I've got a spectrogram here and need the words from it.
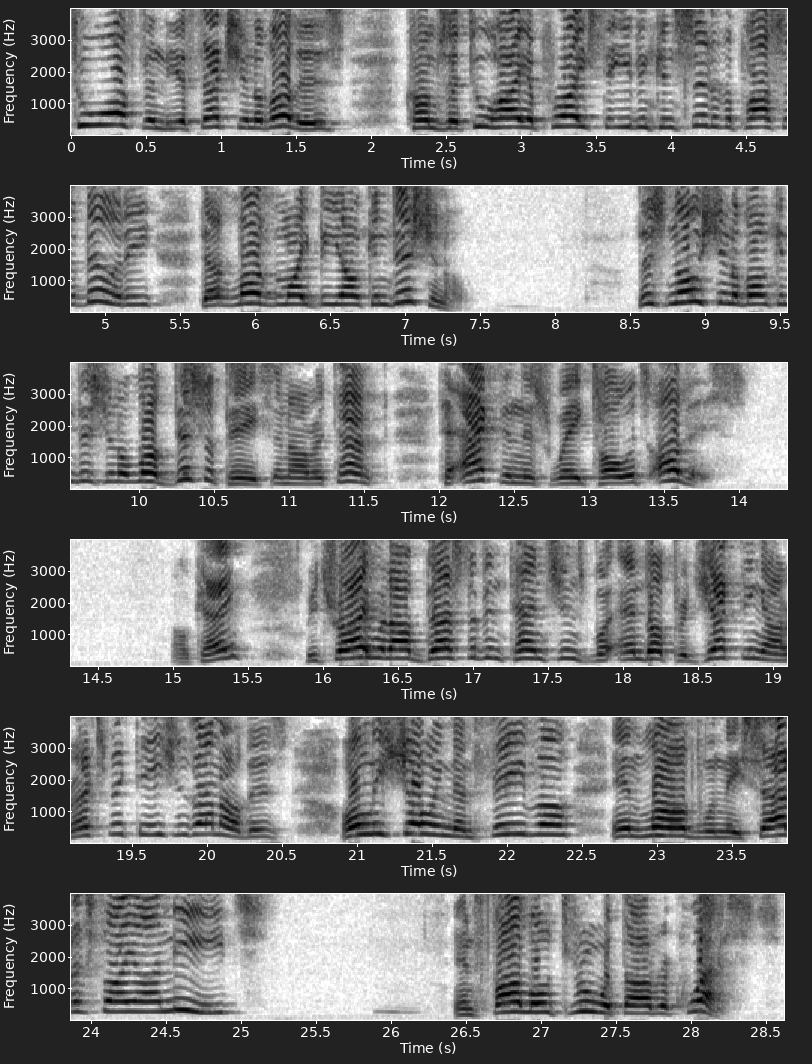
Too often, the affection of others comes at too high a price to even consider the possibility that love might be unconditional. This notion of unconditional love dissipates in our attempt to act in this way towards others. Okay? We try with our best of intentions, but end up projecting our expectations on others, only showing them favor and love when they satisfy our needs and follow through with our requests.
